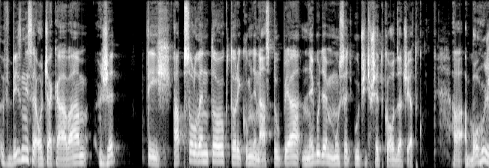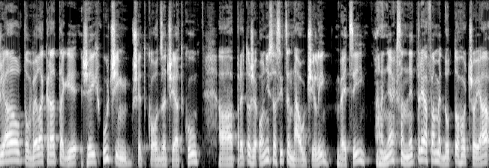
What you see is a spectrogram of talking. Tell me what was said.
V biznise očakávam, že tých absolventov, ktorí ku mne nastúpia, nebudem musieť učiť všetko od začiatku. A bohužiaľ to veľakrát tak je, že ich učím všetko od začiatku, pretože oni sa síce naučili veci, ale nejak sa netriafame do toho, čo ja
